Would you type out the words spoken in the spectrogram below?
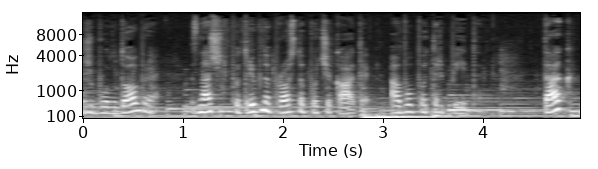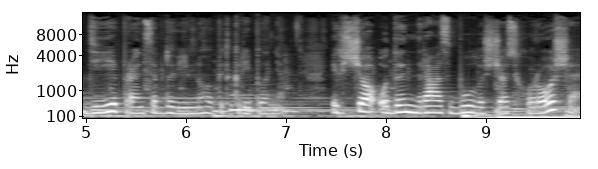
ж було добре, значить потрібно просто почекати або потерпіти. Так діє принцип довільного підкріплення. Якщо один раз було щось хороше,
